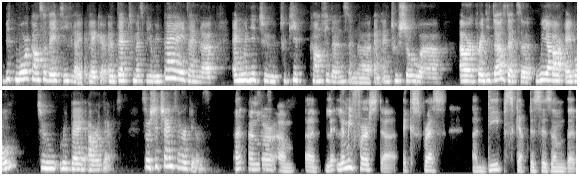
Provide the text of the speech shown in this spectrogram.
a bit more conservative, like like a, a debt must be repaid, and uh, and we need to to keep confidence and uh, and, and to show uh, our creditors that uh, we are able to repay our debt. So she changed her gears. And, Anne-Laure, um, uh, let, let me first uh, express a deep skepticism that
